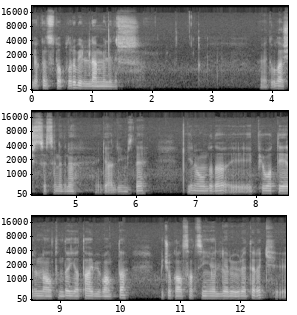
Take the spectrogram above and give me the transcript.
yakın stopları belirlenmelidir. Evet Ulaş hisse senedine geldiğimizde yine onda da e, pivot değerinin altında yatay bir bantta birçok al sat sinyalleri üreterek e,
